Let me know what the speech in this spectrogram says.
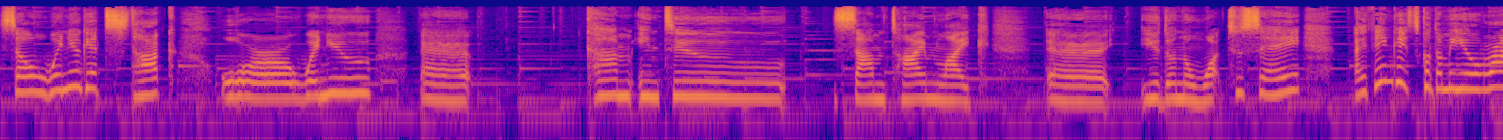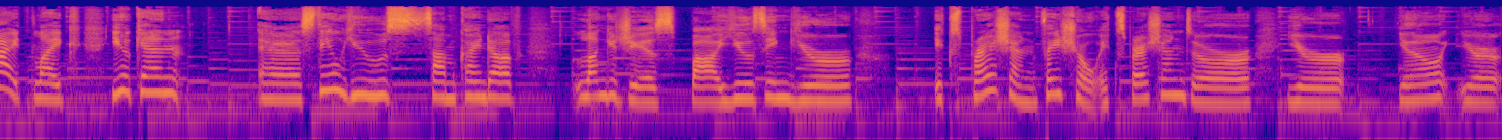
So when you get stuck or when you uh, come into some time like uh, you don't know what to say, I think it's gonna be alright. Like you can uh, still use some kind of languages by using your expression, facial expressions, or your, you know, your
